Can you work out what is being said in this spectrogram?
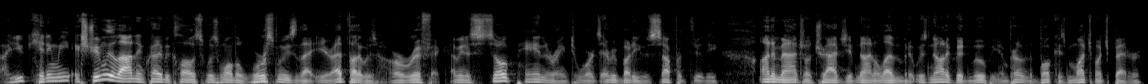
"Are you kidding me?" Extremely Loud and Incredibly Close was one of the worst movies of that year. I thought it was horrific. I mean, it's so pandering towards everybody who suffered through the unimaginable tragedy of 9/11. But it was not a good movie. And apparently, the book is much much better.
